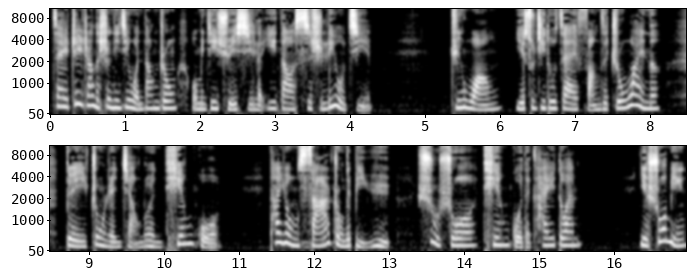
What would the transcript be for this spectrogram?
在这章的圣经经文当中，我们已经学习了一到四十六节。君王耶稣基督在房子之外呢，对众人讲论天国。他用撒种的比喻述说天国的开端，也说明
